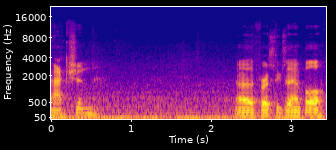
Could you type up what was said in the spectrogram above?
action. Uh, the first example,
